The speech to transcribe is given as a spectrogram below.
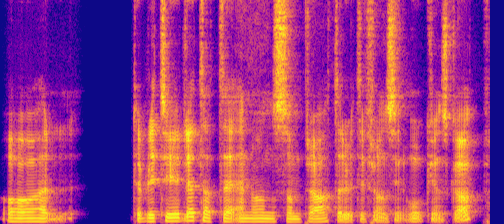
Och det blir tydligt att det är någon som pratar utifrån sin okunskap.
